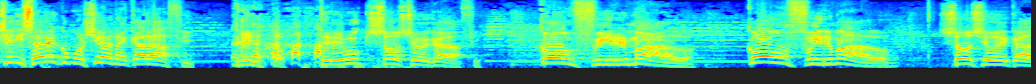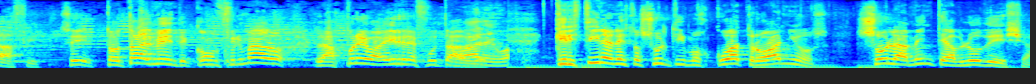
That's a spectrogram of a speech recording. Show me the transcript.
¿Y sabés cómo llegan a Gaddafi? Listo. Trebuch, socio de Gaddafi. Confirmado. Confirmado. Socio de Gaddafi. ¿sí? Totalmente confirmado. Las pruebas irrefutables. Cristina en estos últimos cuatro años solamente habló de ella.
